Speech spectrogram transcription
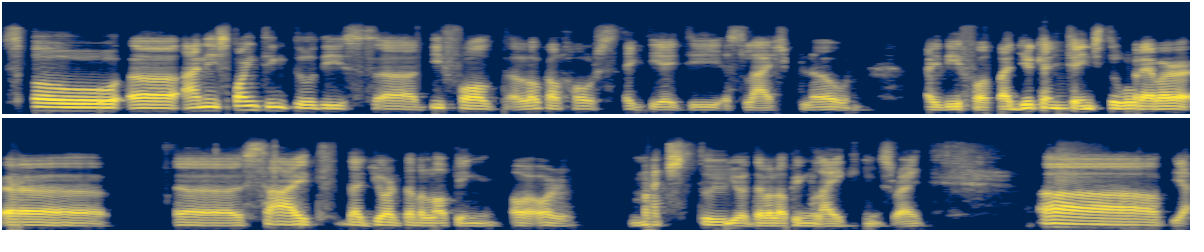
So, uh, and it's pointing to this uh, default uh, localhost 8080 slash Plone by default, but you can change to whatever uh, uh, site that you're developing or, or match to your developing likings, right? Uh, yeah.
